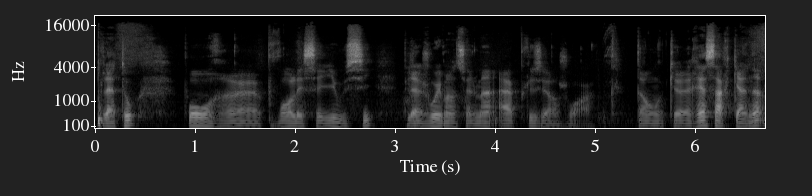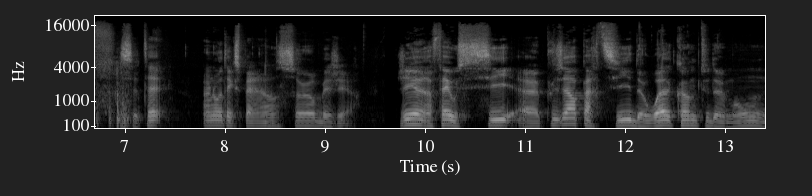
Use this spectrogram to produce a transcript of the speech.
plateau pour euh, pouvoir l'essayer aussi, puis la jouer éventuellement à plusieurs joueurs. Donc, euh, Res Arcana, c'était une autre expérience sur BGA. J'ai refait aussi euh, plusieurs parties de Welcome to the Moon.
